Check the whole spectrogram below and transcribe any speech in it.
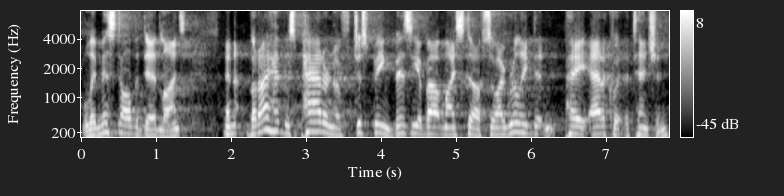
Well, they missed all the deadlines. And, but I had this pattern of just being busy about my stuff, so I really didn't pay adequate attention.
